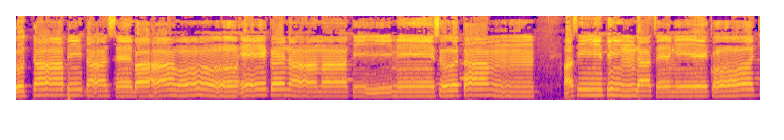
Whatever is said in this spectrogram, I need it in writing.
පුත්තාපිතස්ස බහවෝ ඒක නාමති මේ සුතං අසීතින් දසගේ කෝච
